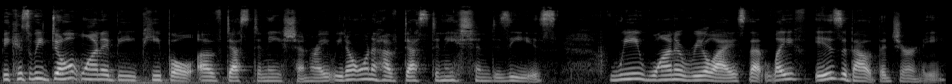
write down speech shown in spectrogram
because we don't want to be people of destination, right? We don't want to have destination disease. We want to realize that life is about the journey.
